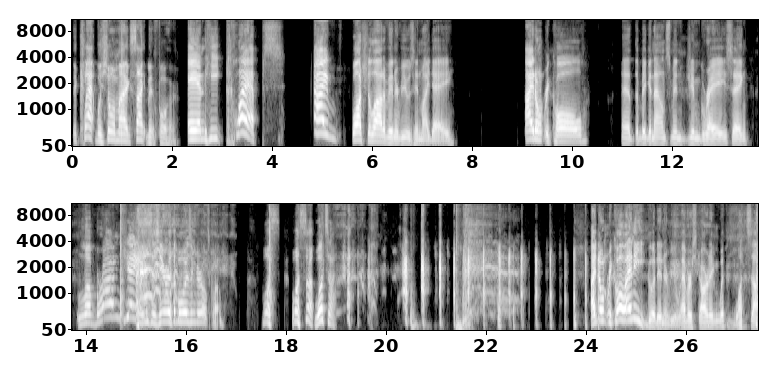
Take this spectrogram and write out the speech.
The clap was showing my excitement for her. and he claps. I've watched a lot of interviews in my day. I don't recall at the big announcement Jim Gray saying LeBron James is here at the Boys and Girls Club. What's what's up? What's up? I don't recall any good interview ever starting with what's up.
